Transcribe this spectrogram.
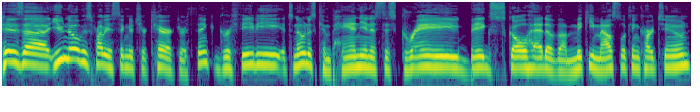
his uh, you know his probably a signature character. Think graffiti. It's known as Companion. It's this gray, big skull head of a Mickey Mouse looking cartoon,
